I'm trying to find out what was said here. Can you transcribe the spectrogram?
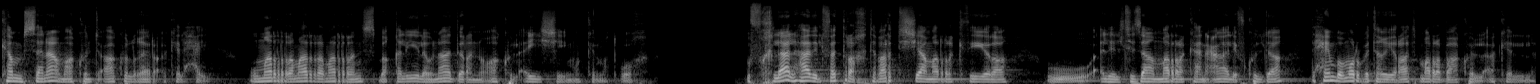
كم سنة ما كنت آكل غير أكل حي. ومرة مرة مرة نسبة قليلة ونادرة إنه آكل أي شيء ممكن مطبوخ. وفي خلال هذه الفترة اختبرت أشياء مرة كثيرة والالتزام مرة كان عالي في كل ده. دحين بمر بتغييرات مرة باكل أكل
